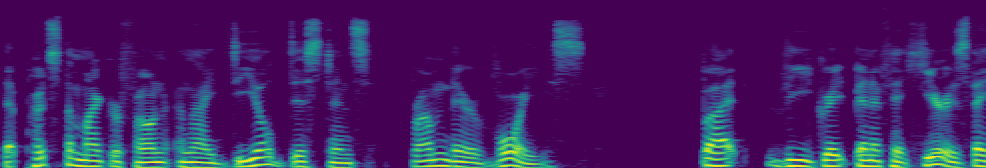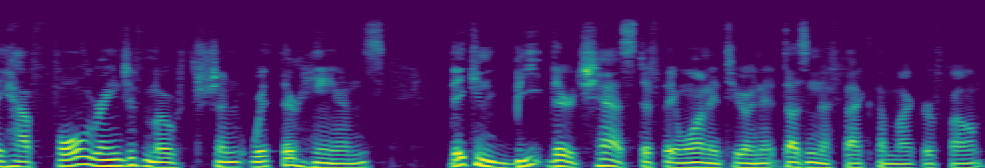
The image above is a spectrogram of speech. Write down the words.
that puts the microphone an ideal distance from their voice. But the great benefit here is they have full range of motion with their hands. They can beat their chest if they wanted to, and it doesn't affect the microphone.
